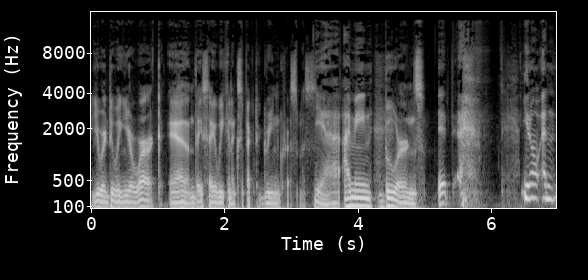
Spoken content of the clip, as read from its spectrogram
you were doing your work, and they say we can expect a green Christmas. Yeah, I mean, boo earns. It, you know, and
